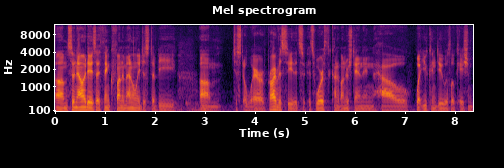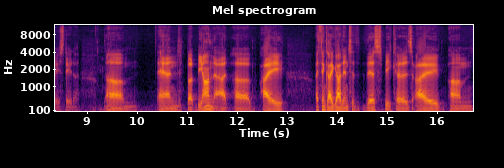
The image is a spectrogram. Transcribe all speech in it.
Um, so nowadays, I think fundamentally just to be um, just aware of privacy, it's, it's worth kind of understanding how, what you can do with location-based data. Um, and, but beyond that, uh, I, I think I got into this because I um,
